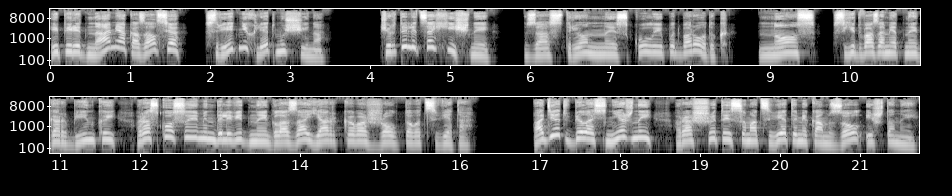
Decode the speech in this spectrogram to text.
и перед нами оказался средних лет мужчина. Черты лица хищные, заостренные скулы и подбородок, нос с едва заметной горбинкой, раскосые миндалевидные глаза яркого желтого цвета. Одет в белоснежный, расшитый самоцветами камзол и штаны.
